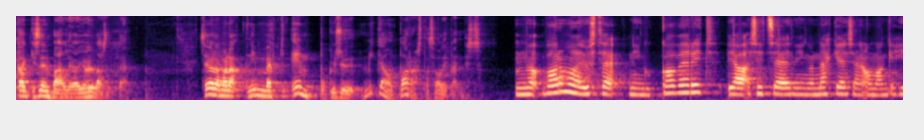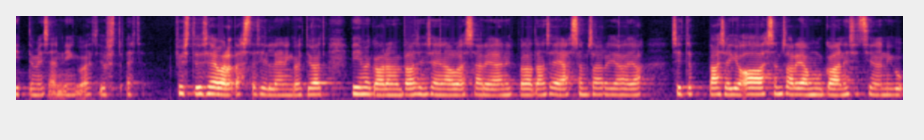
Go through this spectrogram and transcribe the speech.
kaikki sen päälle on jo hyvä sitten. Seuraavana nimimerkki Emppu kysyy, mikä on parasta salibändissä? No varmaan just se niin kaverit ja sitten se, että niin näkee sen oman kehittymisen, niin kuin, että just, että pystyy seurata sitä silleen, niin kuin, että, joo, että viime kaudella mä pelasin sen aluesarjaa ja nyt pelataan CSM-sarjaa ja sitten pääsee jo ASM-sarjaan mukaan, niin sitten siinä on niin kuin,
